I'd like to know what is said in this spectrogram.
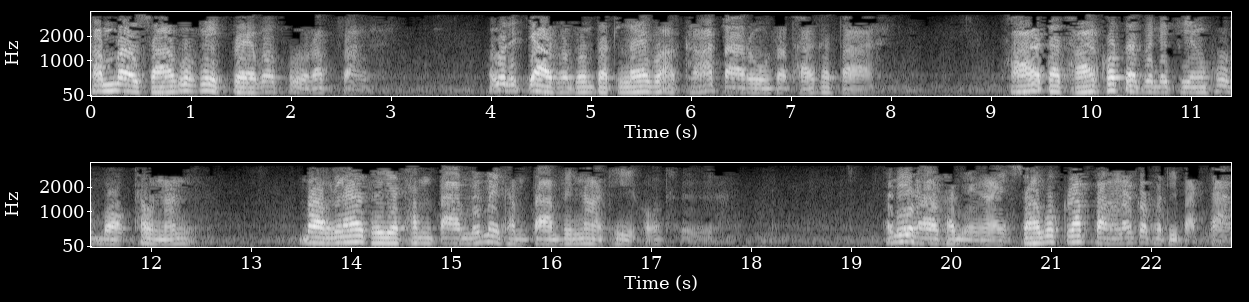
คำว่าสาวกนี่แปลว่าผู้รับฟัง พระพุทธเจ้าทรงตรัสแล้วว่าขาตาโรตถาคตาถาตถาคตแต่เป็นเพียงผู้บอกเท่านั้น บอกแล้วเธอจะทำตามหรือไม่ทำตามเป็นหน้าที่ของเธออันนี้เราทำยังไง สาวกรับฟังแล้วก็ปฏิบัติตาม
